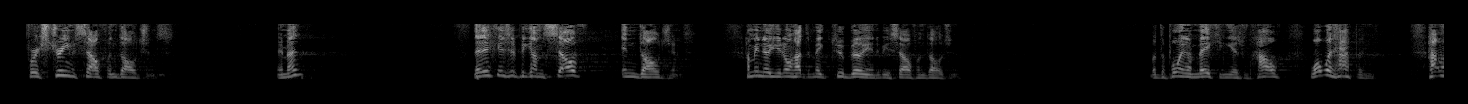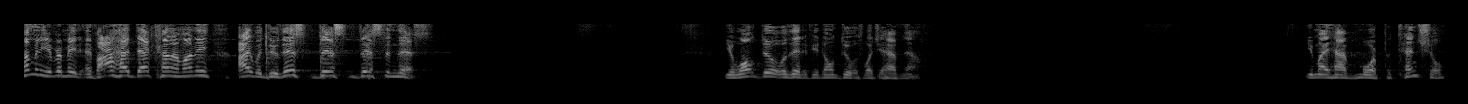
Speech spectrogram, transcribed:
for extreme self indulgence. Amen? That it can just become self indulgent. How many know you don't have to make two billion to be self indulgent? But the point I'm making is how, what would happen? How, how many ever made it? If I had that kind of money, I would do this, this, this, and this. You won't do it with it if you don't do it with what you have now. You might have more potential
